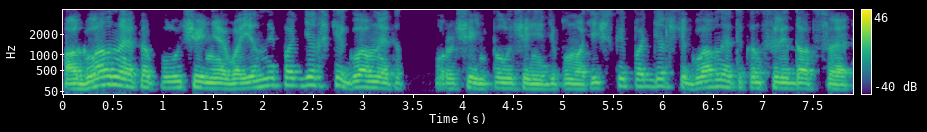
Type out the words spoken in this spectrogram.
а главное это получение военной поддержки, главное это поручение, получение дипломатической поддержки, главное это консолидация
